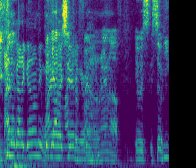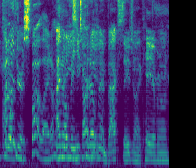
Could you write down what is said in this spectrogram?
if I don't got a gun on me, why am I I a standing microphone and ran off. It was so he could I'm have. under a spotlight. I'm a I know, but he could have target. went backstage and like, hey everyone.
